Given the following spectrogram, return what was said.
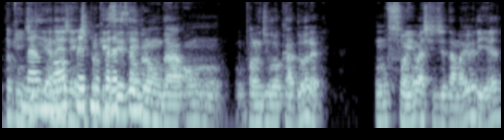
Então quem diria, né, gente? Porque vocês lembram da. Um, falando de locadora, um sonho, acho que de- da maioria,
